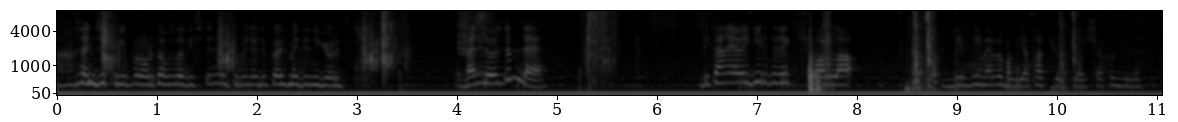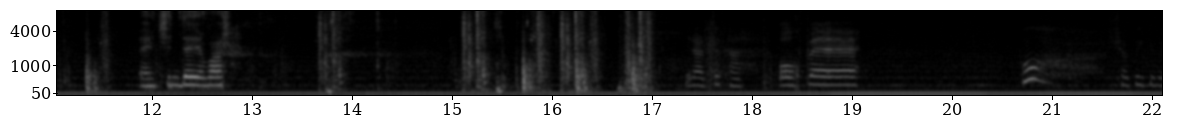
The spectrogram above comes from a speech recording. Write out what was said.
Az önce creeper ortamıza düştüğünde kimin ölüp ölmediğini gördük. E, Ben de öldüm de. Bir tane eve gir direkt. Valla girdiğim eve bak yatak yok ya şaka gibi. Benimkinde var. Bir artık ha. Oh be. Huh. Şaka gibi.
